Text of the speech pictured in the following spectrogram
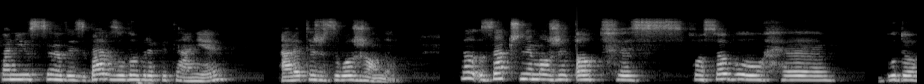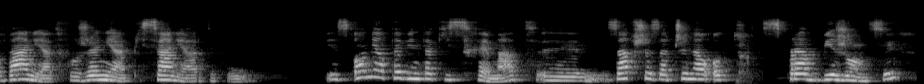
Pani Justyno, to jest bardzo dobre pytanie, ale też złożone. No, zacznę może od e, sposobu e, budowania, tworzenia, pisania artykułów. Więc on miał pewien taki schemat. E, zawsze zaczynał od spraw bieżących,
